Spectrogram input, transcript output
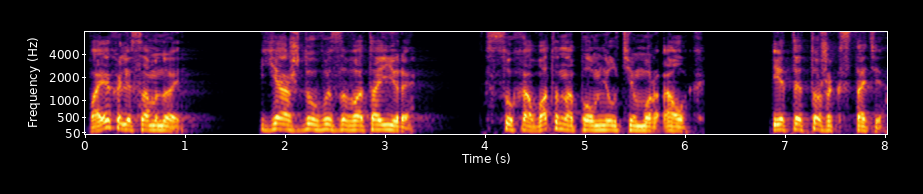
Поехали со мной?» «Я жду вызова от Аиры», — суховато напомнил Тимур Алк. «И ты тоже, кстати.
